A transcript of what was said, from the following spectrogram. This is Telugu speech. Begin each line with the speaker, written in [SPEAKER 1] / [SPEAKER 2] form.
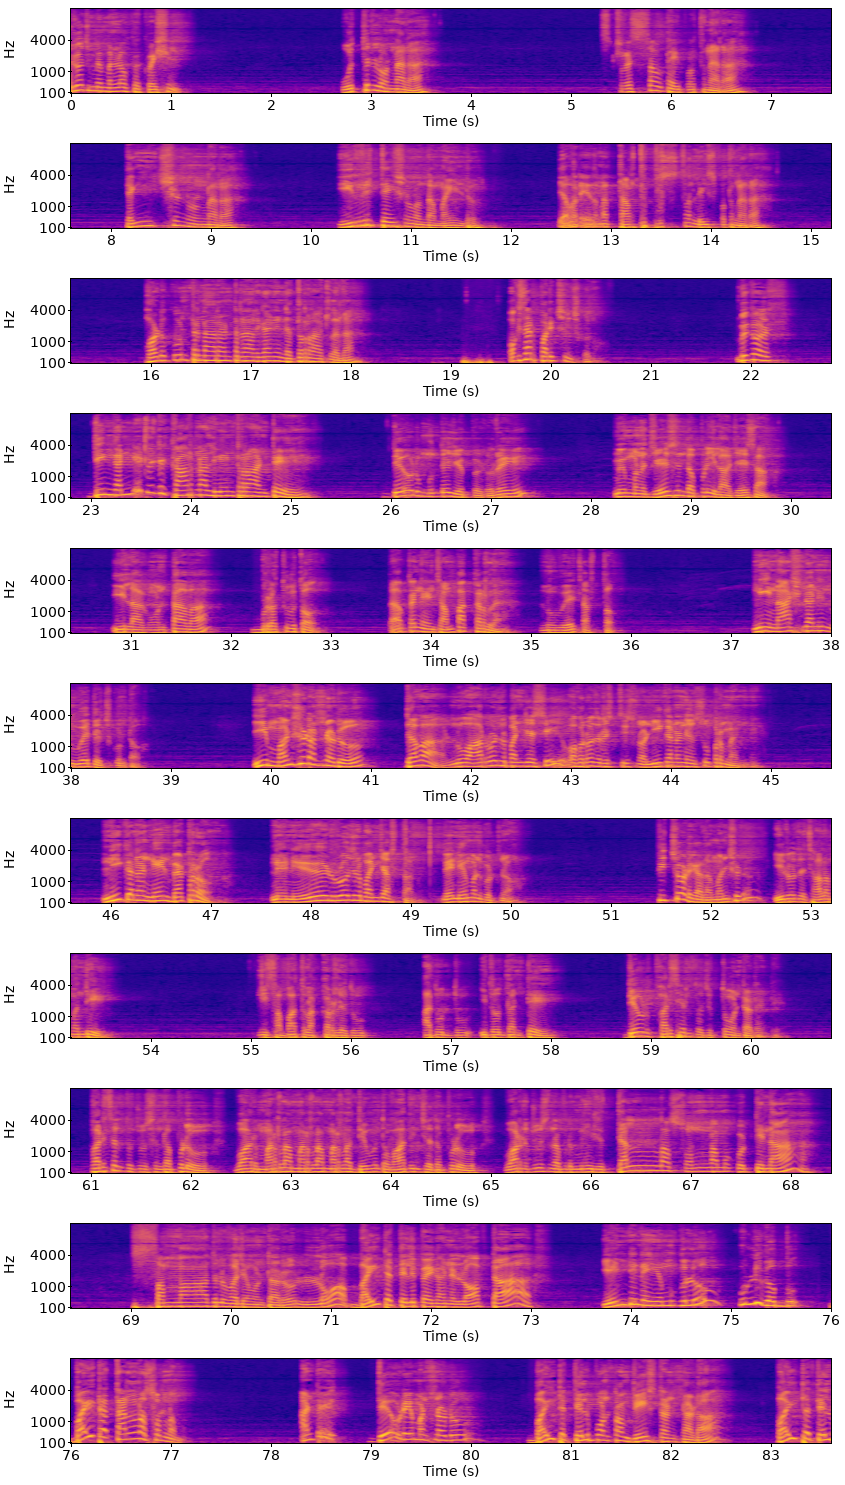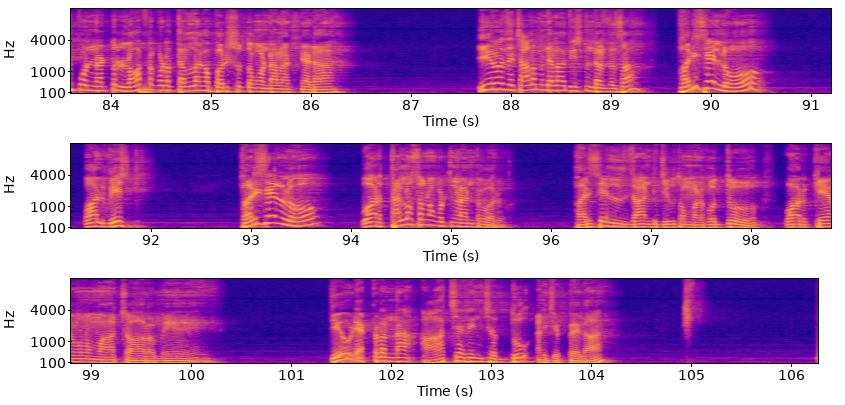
[SPEAKER 1] ఈరోజు మిమ్మల్ని ఒక క్వశ్చన్. ఒత్తిడిలో ఉన్నారా? స్ట్రెస్ అవుట్ అయిపోతున్నారా? టెన్షన్ ఉన్నారా? ఇరిటేషన్ ఉందా మైండ్? ఎవరు ఏదైనా తడత పుస్తకం లేచిపోతున్నారా? పడుకుంటున్నారంటున్నారు కానీ నిద్ర రావట్లేదా? ఒకసారి పరీక్షించుకుందాం. బికాస్ దీనికి అన్నిటికీ కారణాలు ఏంట్రా అంటే దేవుడు ముందే చెప్పాడు రే మిమ్మల్ని చేసినప్పుడు ఇలా చేశా ఇలాగ ఉంటావా? బ్రతుకుతావు. లేకపోతే నేను చంపక్కర్లే. నువ్వే చేస్తావు. నీ నాశనాన్ని నువ్వే తెచ్చుకుంటావు. ఈ మనుషుడు అంటున్నాడు దేవా నువ్వు ఆరు రోజులు పనిచేసి ఒక రోజు రెస్ట్ తీసుకున్నావు. నీకన్నా నేను సూపర్ మ్యాన్ని నీకన్నా నేను బెటరు. నేను ఏడు రోజులు పనిచేస్తాను నేనేమనుకుంటున్నావు? పిచ్చోడు కదా మనుషుడు. ఈరోజు చాలామంది ఈ సబ్బాతులు అక్కర్లేదు. అదొద్దు ఇదొద్దంటే దేవుడు పరిశీలనతో చెప్తూ ఉంటాడండి. పరిసలతో చూసినప్పుడు వారు మరలా మరలా మరలా దేవునితో వాదించేటప్పుడు వారిని చూసినప్పుడు మీరు తెల్ల సున్నము కొట్టిన సమాధులు వలె ఉంటారు. లో బయట తెలిపే కానీ లోపట ఎండిన ఎముకలు ఉళ్ళు గబ్బు బయట తెల్ల సున్నం. అంటే దేవుడు ఏమంటున్నాడు? బయట తెలుపు ఉంటాం వేస్ట్ అంటున్నాడా? బయట తెలుపు ఉన్నట్టు లోపల కూడా తెల్లగా పరిశుద్ధంగా ఉండాలంటున్నాడా? ఈరోజు చాలామంది ఎలా తీసుకుంటారు తెలుసా? పరిసెల్లో వాళ్ళు వేస్ట్. పరిశీలలో వారు తెల్ల సున్నం కొట్టిన అంటారు పరిశీలు లాంటి జీవితం మనకొద్దు. వారు కేవలం ఆచారమే. దేవుడు ఎక్కడన్నా ఆచరించద్దు అని చెప్పాడా?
